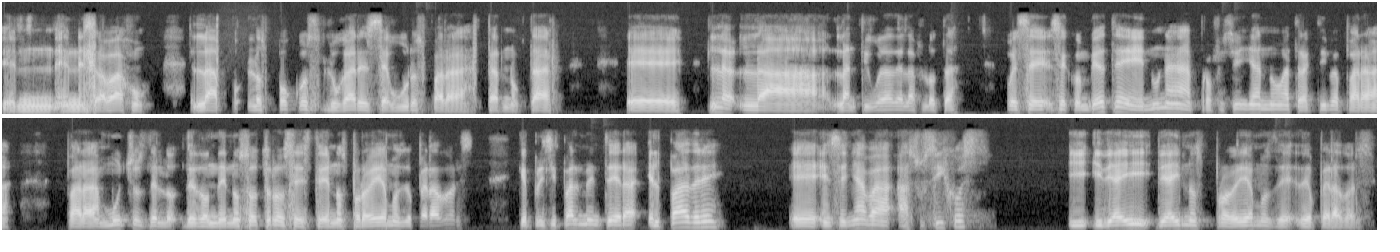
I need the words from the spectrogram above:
en, el trabajo, los pocos lugares seguros para pernoctar, eh, la, la, antigüedad de la flota, pues se, convierte en una profesión ya no atractiva para, para muchos de, lo, de donde nosotros este, nos proveíamos de operadores, que principalmente era el padre eh, enseñaba a sus hijos y, de ahí de ahí nos proveíamos de, operadores,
